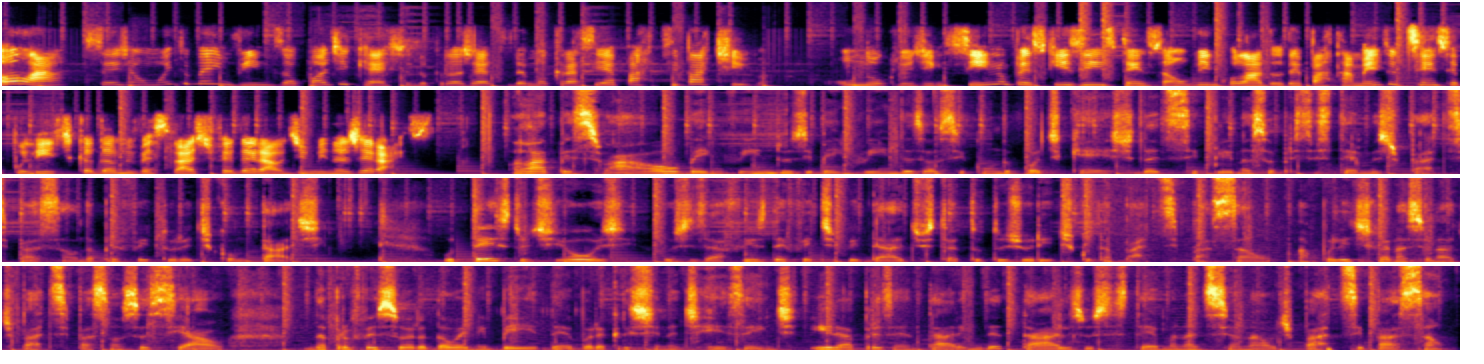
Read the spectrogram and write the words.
Olá, sejam muito bem-vindos ao podcast do projeto Democracia Participativa, um núcleo de ensino, pesquisa e extensão vinculado ao Departamento de Ciência Política da Universidade Federal de Minas Gerais. Olá, pessoal, bem-vindos e bem-vindas ao segundo podcast da disciplina sobre sistemas de participação da Prefeitura de Contagem. O texto de hoje, Os Desafios da Efetividade do Estatuto Jurídico da Participação, a Política Nacional de Participação Social, da professora da UNB, Débora Cristina de Rezende, irá apresentar em detalhes o Sistema Nacional de Participação.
